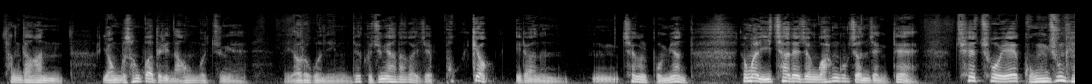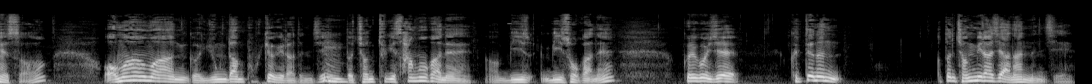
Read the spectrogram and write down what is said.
상당한 연구 성과들이 나온 것 중에 여러 권이 있는데 그 중에 하나가 이제 폭격이라는 음, 책을 보면 정말 2차 대전과 한국 전쟁 때 최초의 공중에서 어마어마한 그 융단 폭격이라든지 음. 또 전투기 상호 간의 어, 미, 미소 간에 그리고 이제 그때는 어떤 정밀하지 않았는지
